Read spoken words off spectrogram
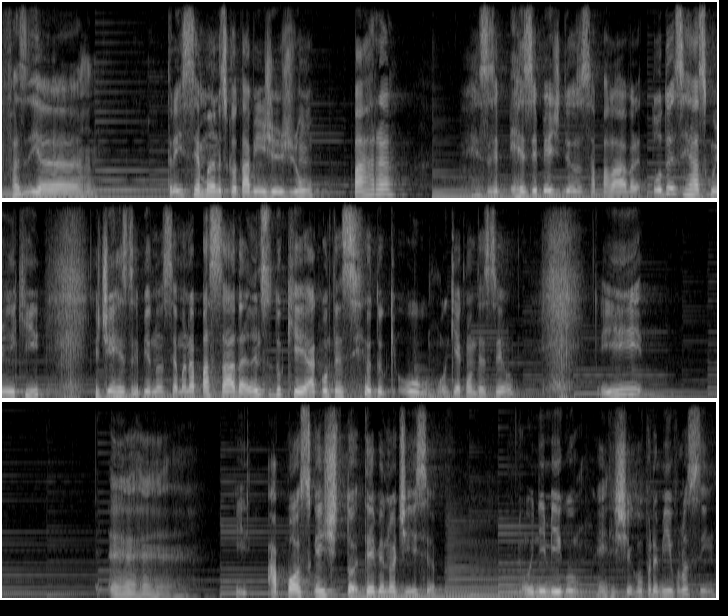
Fazia três semanas que eu estava em jejum para receber de Deus essa palavra. Todo esse rascunho aqui eu tinha recebido na semana passada, antes do que aconteceu, do que, o, o que aconteceu. E, é, e após que a gente teve a notícia, o inimigo ele chegou para mim e falou assim:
